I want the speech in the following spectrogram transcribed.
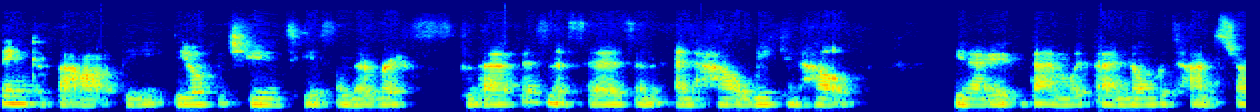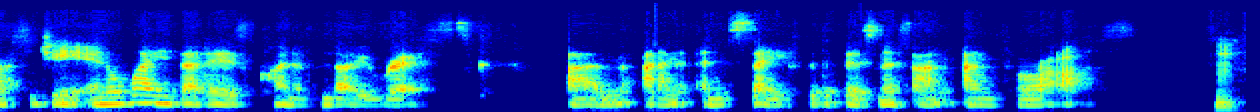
think about the, the opportunities and the risks for their businesses and, and how we can help you know them with their longer term strategy in a way that is kind of low risk um, and, and safe for the business and, and for us. Hmm.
